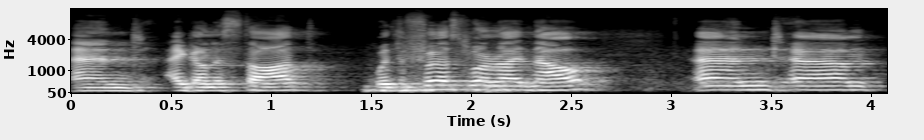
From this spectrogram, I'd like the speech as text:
And I'm gonna start with the first one right now, and um,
